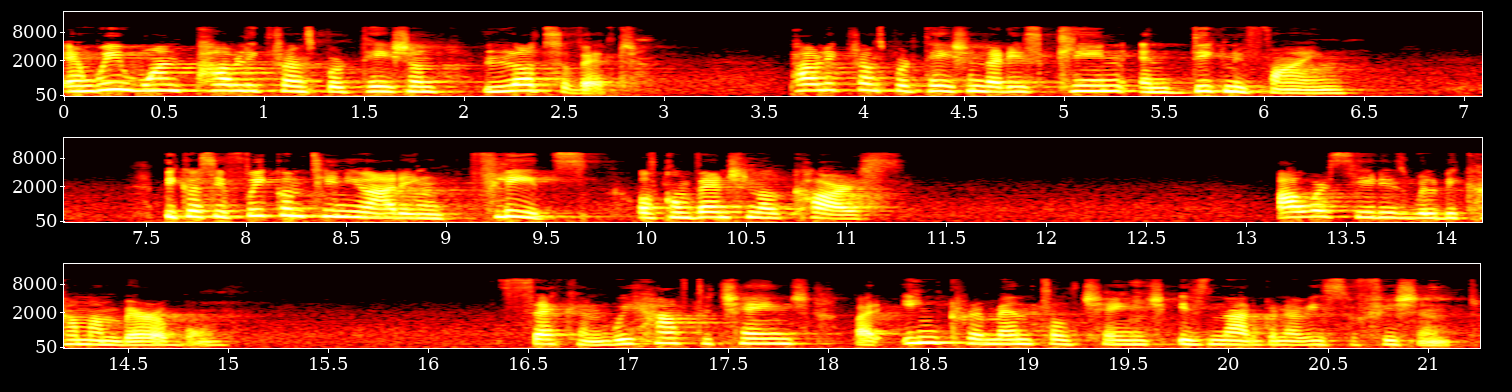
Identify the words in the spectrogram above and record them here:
And we want public transportation, lots of it. Public transportation that is clean and dignifying. Because if we continue adding fleets of conventional cars, our cities will become unbearable. Second, we have to change, but incremental change is not going to be sufficient.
